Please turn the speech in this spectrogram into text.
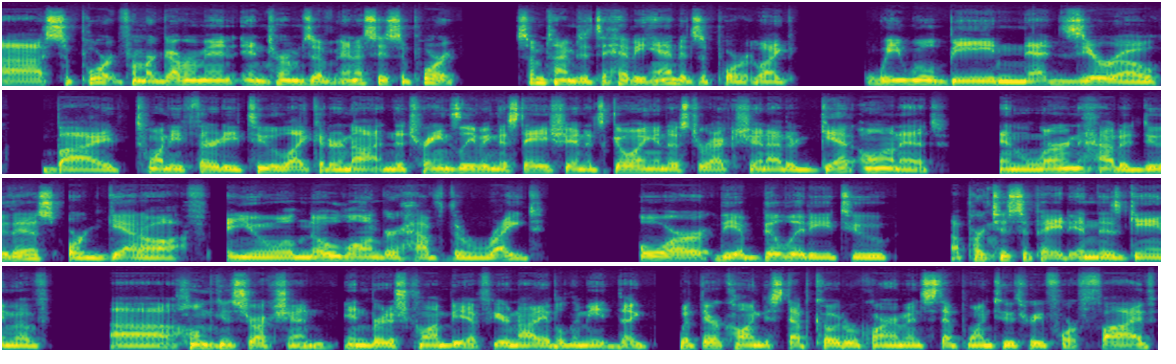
uh, support from our government in terms of, and I say support, sometimes it's a heavy handed support. Like we will be net zero by 2032, like it or not. And the train's leaving the station, it's going in this direction. Either get on it and learn how to do this or get off. And you will no longer have the right or the ability to uh, participate in this game of uh, home construction in British Columbia if you're not able to meet the, what they're calling the step code requirements step one, two, three, four, five.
